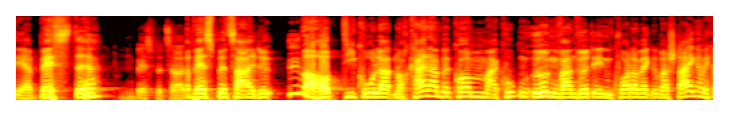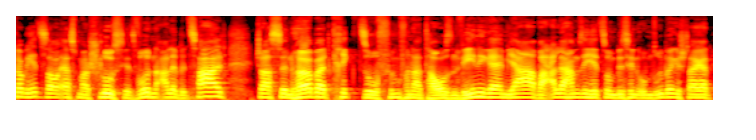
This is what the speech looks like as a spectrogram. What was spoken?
Der beste Bestbezahlte. Bestbezahlte überhaupt. Die Kohle hat noch keiner bekommen. Mal gucken, irgendwann wird ihn ein Quarterback übersteigen. Aber ich glaube, jetzt ist auch erstmal Schluss. Jetzt wurden alle bezahlt. Justin Herbert kriegt so 500.000 weniger im Jahr, aber alle haben sich jetzt so ein bisschen oben drüber gesteigert.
